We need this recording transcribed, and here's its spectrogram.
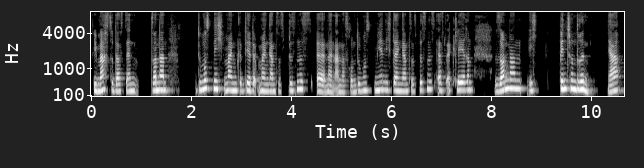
Wie machst du das denn? Sondern du musst nicht mein, dir mein ganzes Business, äh, nein, andersrum, du musst mir nicht dein ganzes Business erst erklären, sondern ich bin schon drin ja,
